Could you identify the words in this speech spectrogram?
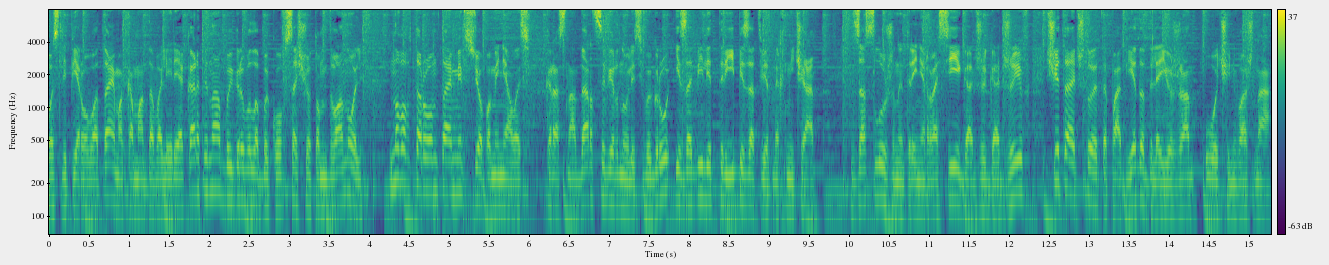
После первого тайма команда Валерия Карпина обыгрывала «Быков» со счетом 2-0. Но во втором тайме все поменялось. Краснодарцы вернулись в игру и забили три безответных мяча. Заслуженный тренер России Гаджи Гаджиев считает, что эта победа для южан очень важна.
